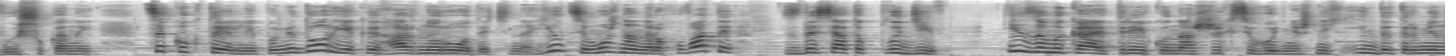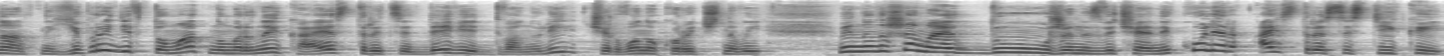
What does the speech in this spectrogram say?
вишуканий. Це коктейльний помідор, який гарно родить. На гілці можна нарахувати з десяток плодів. І замикає трійку наших сьогоднішніх індетермінантних гібридів томат номерний КС 3920 червоно-коричневий. Він не лише має дуже незвичайний колір, а й стресостійкий,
